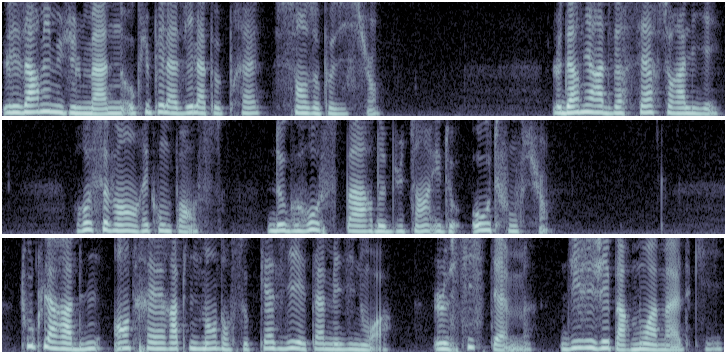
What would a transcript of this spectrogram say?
les armées musulmanes occupaient la ville à peu près sans opposition. Le dernier adversaire sera lié, recevant en récompense de grosses parts de butin et de hautes fonctions. Toute l'Arabie entrait rapidement dans ce quasi-État médinois, le système dirigé par Mohammed qui,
